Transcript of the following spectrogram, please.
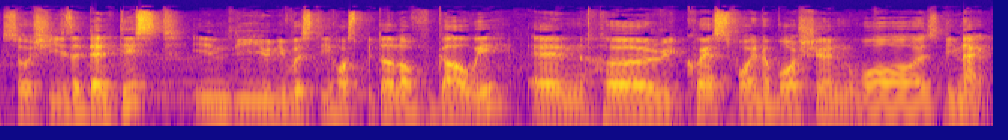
So she's a dentist in the University Hospital of Galway, and her request for an abortion was denied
